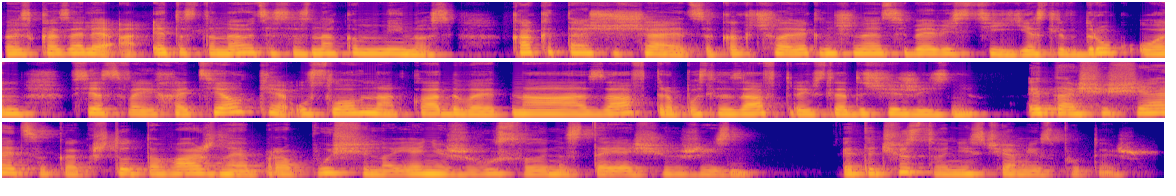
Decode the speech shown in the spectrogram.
вы сказали, а это становится со знаком минус. Как это ощущается? Как человек начинает себя вести, если вдруг он все свои хотелки условно откладывает на завтра, послезавтра и в следующей жизни? Это ощущается как что-то важное пропущено, я не живу свою настоящую жизнь. Это чувство ни с чем не спутаешь.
